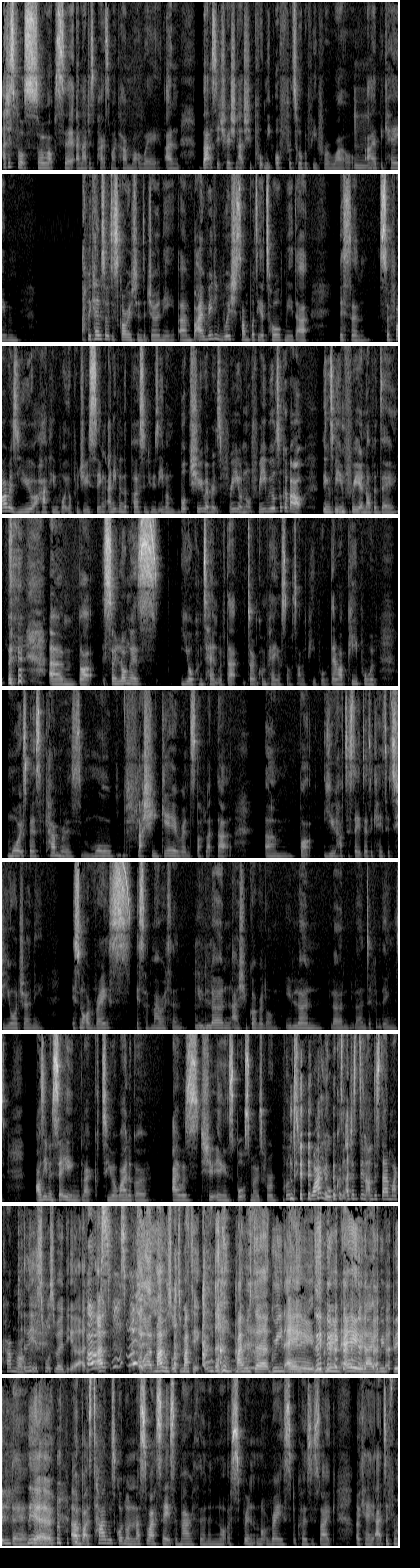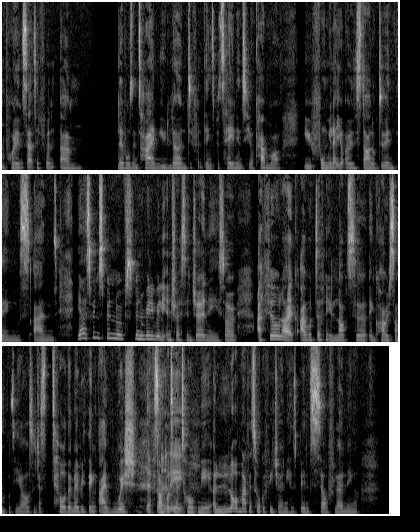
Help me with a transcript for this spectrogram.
I just felt so upset and I just packed my camera away. And that situation actually put me off photography for a while. I became, I became so discouraged in the journey. Um, but I really wish somebody had told me that, listen, so far as you are happy with what you're producing, and even the person who's even booked you, whether it's free or not free, we'll talk about things being free another day. um, but so long as you're content with that. Don't compare yourself to other people. There are people with more expensive cameras, more flashy gear and stuff like that. Um, but you have to stay dedicated to your journey. It's not a race, it's a marathon. You learn as you go along. You learn, learn, learn different things. I was even saying, like, to you a while ago, I was shooting in sports mode for a good while because I just didn't understand my camera. The sports mode. The, uh, Oh, I- sports well, mine was automatic. mine was the green A. The green A, like we've been there. you Yeah. know? Um, but as time has gone on, and that's why I say it's a marathon and not a sprint, not a race, because it's like, okay, at different points, at different um, levels in time, you learn different things pertaining to your camera. You formulate your own style of doing things, and yeah, it's been it's been a, it's been a really really interesting journey. So I feel like I would definitely love to encourage somebody else and just tell them everything I wish somebody had told me. A lot of my photography journey has been self learning.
